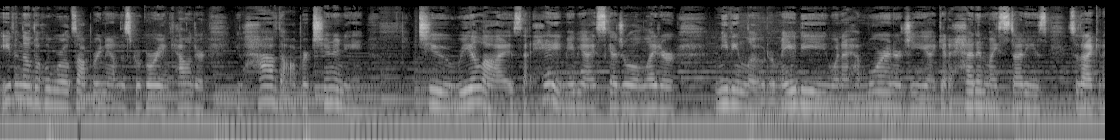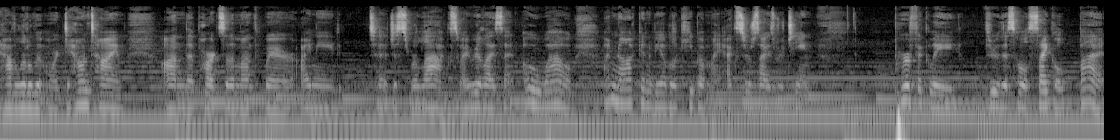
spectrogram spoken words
Even though the whole world's operating on this Gregorian calendar, you have the opportunity to realize that, hey, maybe I schedule a lighter meeting load, or maybe when I have more energy, I get ahead in my studies so that I can have a little bit more downtime on the parts of the month where I need to just relax. I realized that, oh wow, I'm not going to be able to keep up my exercise routine perfectly through this whole cycle, but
